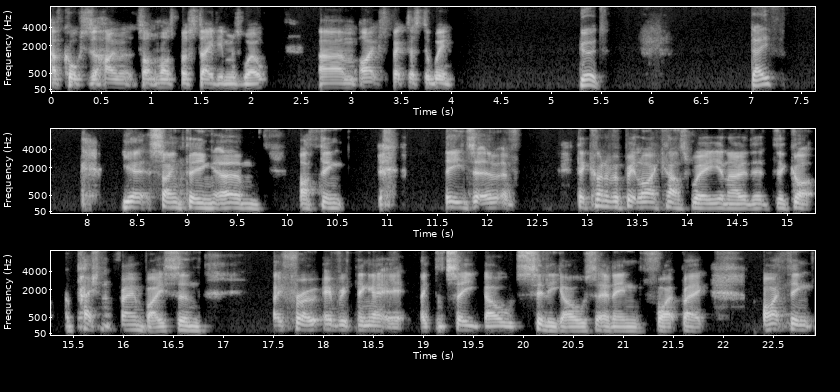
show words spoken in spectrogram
of course, it's at home at Tottenham Hotspur Stadium as well. Um, I expect us to win. Good. Dave? Yeah, same thing. Um, I think these are, they're kind of a bit like us, where you know they, they've got a passionate fan base and they throw everything at it. They can see goals, silly goals, and then fight back. I think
